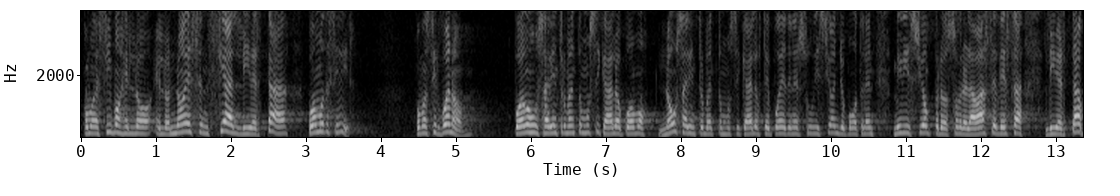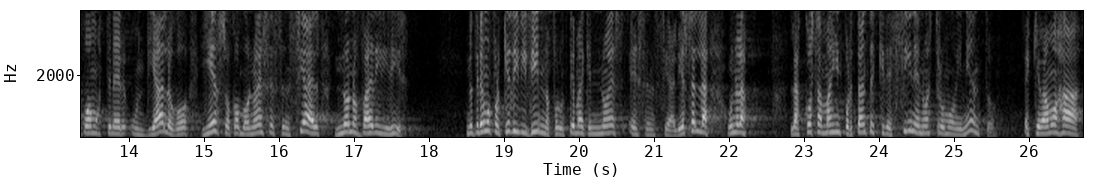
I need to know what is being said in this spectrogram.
como decimos en lo, no esencial, libertad, podemos decidir. Podemos decir, bueno, podemos usar instrumentos musicales o podemos no usar instrumentos musicales, usted puede tener su visión, yo puedo tener mi visión, pero sobre la base de esa libertad podemos tener un diálogo y eso, como no es esencial, no nos va a dividir. No tenemos por qué dividirnos por un tema que no es esencial. Y esa es una de las, las cosas más importantes que define nuestro movimiento. Es que vamos a,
